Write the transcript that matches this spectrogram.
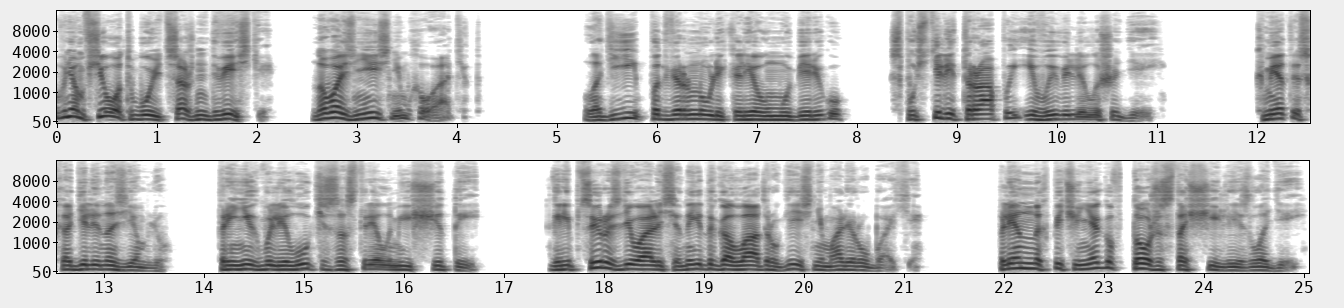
В нем всего-то будет сажень двести, но возни с ним хватит. Ладьи подвернули к левому берегу, спустили трапы и вывели лошадей. Кметы сходили на землю. При них были луки со стрелами и щиты. Грибцы раздевались, иные догола, другие снимали рубахи. Пленных печенегов тоже стащили из ладей.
